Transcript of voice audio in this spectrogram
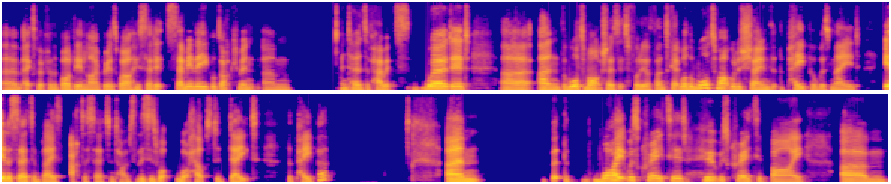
um, expert from the Bodleian Library as well, who said it's semi-legal document um, in terms of how it's worded, uh, and the watermark shows it's fully authenticated. Well, the watermark would have shown that the paper was made in a certain place at a certain time. So this is what what helps to date the paper. Um, but the, why it was created, who it was created by, um,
